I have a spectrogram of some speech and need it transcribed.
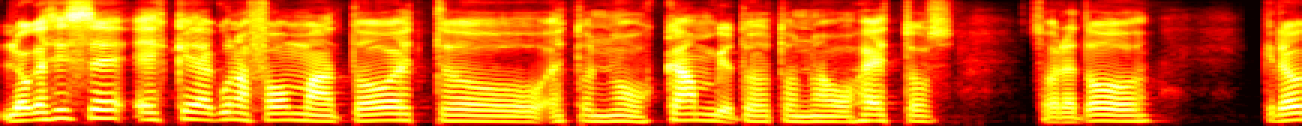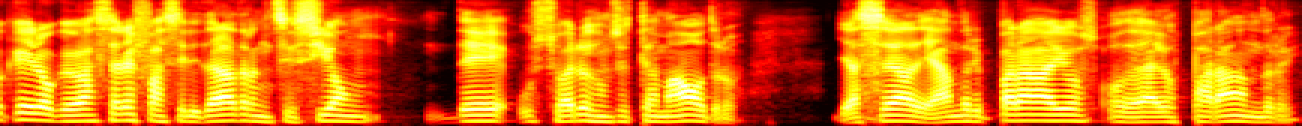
Lo que sí sé es que de alguna forma todos esto, estos nuevos cambios, todos estos nuevos gestos, sobre todo, creo que lo que va a hacer es facilitar la transición de usuarios de un sistema a otro, ya sea de Android para iOS o de iOS para Android.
